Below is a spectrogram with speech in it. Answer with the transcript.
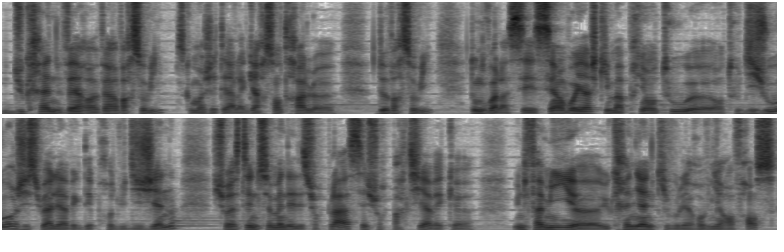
d'Ukraine vers, vers Varsovie, parce que moi j'étais à la gare centrale euh, de Varsovie. Donc voilà, c'est un voyage qui m'a pris en tout, euh, en tout 10 jours. J'y suis allé avec des produits d'hygiène. Je suis resté une semaine aidé sur place et je suis reparti avec euh, une famille euh, ukrainienne qui voulait revenir en France.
